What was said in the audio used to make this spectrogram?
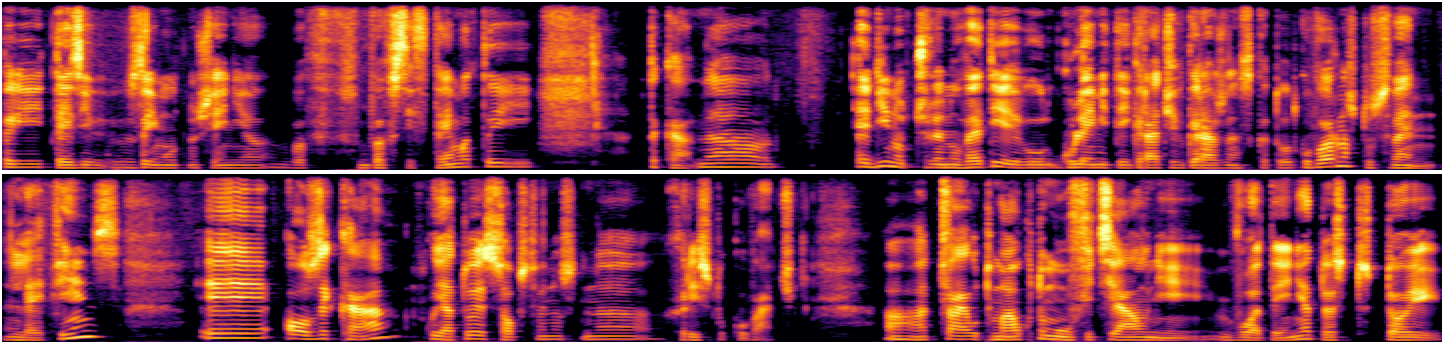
при тези взаимоотношения в, в системата и така. На, един от членовете, от големите играчи в гражданската отговорност, освен Лефинс, е ОЗК, която е собственост на Христо Ковачки. А, това е от малкото му официални владения, т.е. той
